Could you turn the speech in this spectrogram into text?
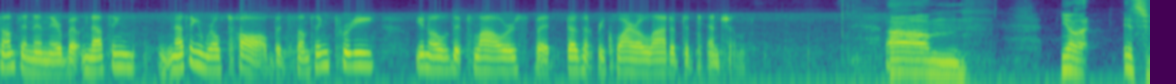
something in there, but nothing nothing real tall, but something pretty, you know, that flowers but doesn't require a lot of attention. Um, you know, it's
